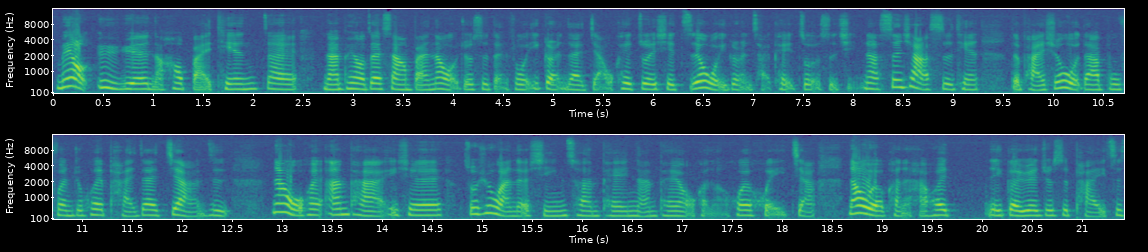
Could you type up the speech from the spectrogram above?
没有预约，然后白天在男朋友在上班，那我就是等于说一个人在家，我可以做一些只有我一个人才可以做的事情。那剩下四天的排休，我大部分就会排在假日。那我会安排一些出去玩的行程，陪男朋友可能会回家。那我有可能还会一个月就是排一次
